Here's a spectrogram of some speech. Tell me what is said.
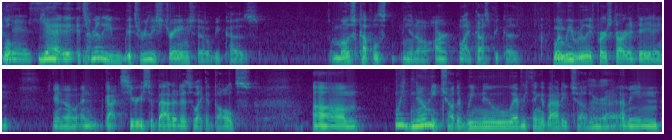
Well, bliss. yeah, it, it's really it's really strange though because most couples, you know, aren't like us because when we really first started dating, you know, and got serious about it as like adults, um, we'd known each other. We knew everything about each other. I mean,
